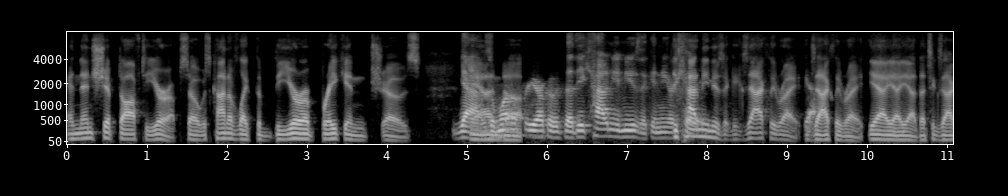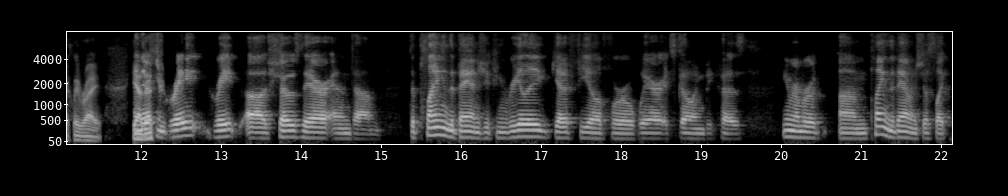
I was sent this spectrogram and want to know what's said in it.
and then shipped off to Europe. So it was kind of like the the Europe break-in shows. Yeah, and, it was a one uh, It was the, the, Academy of Music in New York. The Academy of Music, exactly right. Yeah. Exactly right. Yeah, yeah, yeah. That's exactly right. Yeah, and there's some great, great uh, shows there, and um, the playing in the bands, you can really get a feel for where it's going because you remember um, playing the band was just like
